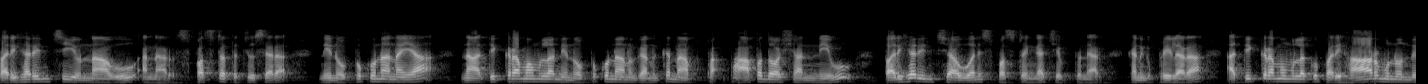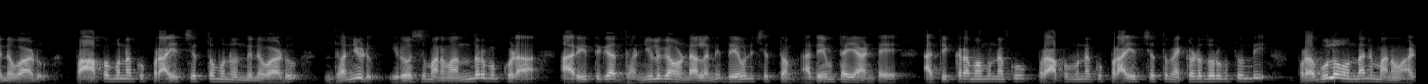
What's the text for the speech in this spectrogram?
పరిహరించి ఉన్నావు అన్నారు. స్పష్టత చూసారా నేను ఒప్పుకున్నానయ్యా నా అతిక్రమములను నేను ఒప్పుకున్నాను గనుక నా పా- పాప దోషాన్ని నీవు పరిహరించావు అని స్పష్టంగా చెప్తున్నారు. కనుక ప్రియులరా అతిక్రమములకు పరిహారము నొందినవాడు పాపమునకు ప్రాయచిత్తము నొందినవాడు ధన్యుడు. ఈరోజు మనమందరము కూడా ఆ రీతిగా ధన్యులుగా ఉండాలని దేవుని చిత్తం. అదేమిటయ్యా అంటే అతిక్రమమునకు పాపమునకు ప్రాయశ్చిత్తం ఎక్కడ దొరుకుతుంది? ప్రభులో ఉందని మనం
